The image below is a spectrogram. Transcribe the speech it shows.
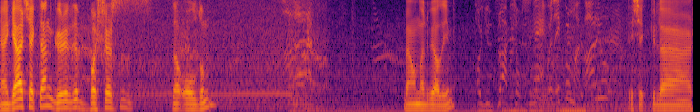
Yani gerçekten görevde başarısız da oldum. Ben onları bir alayım. Teşekkürler.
